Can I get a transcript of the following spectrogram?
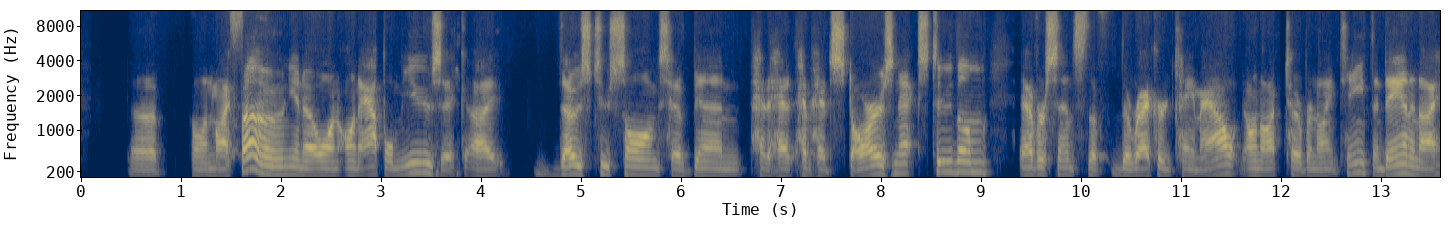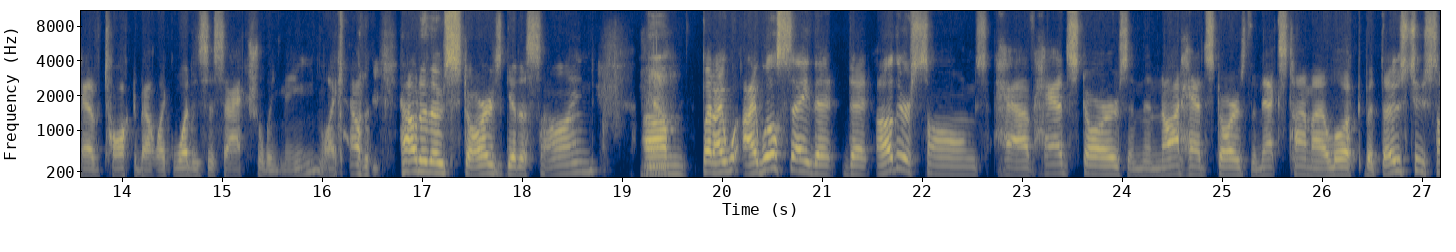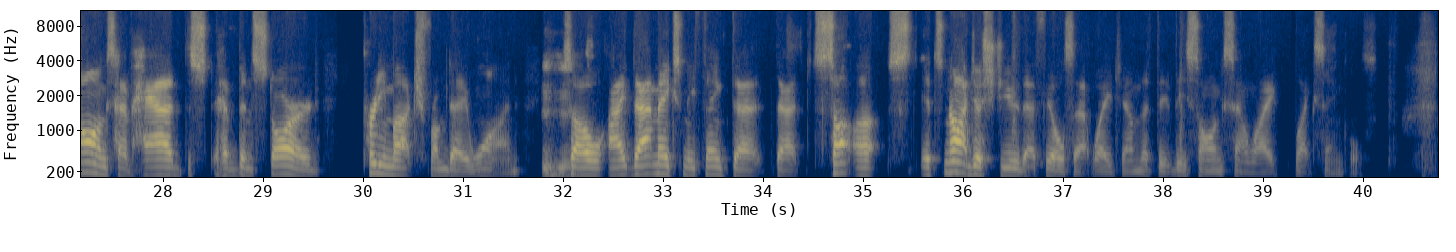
uh, on my phone, you know, on on Apple Music, I those two songs have been had, had have had stars next to them ever since the the record came out on October 19th and Dan and I have talked about like what does this actually mean like how do, how do those stars get assigned Yeah. Um, but I, w- I will say that that other songs have had stars and then not had stars the next time I looked. But those two songs have had have been starred pretty much from day one. Mhm. So I that makes me think that that so, uh, it's not just you that feels that way, Jim. That the, these songs sound like like singles.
